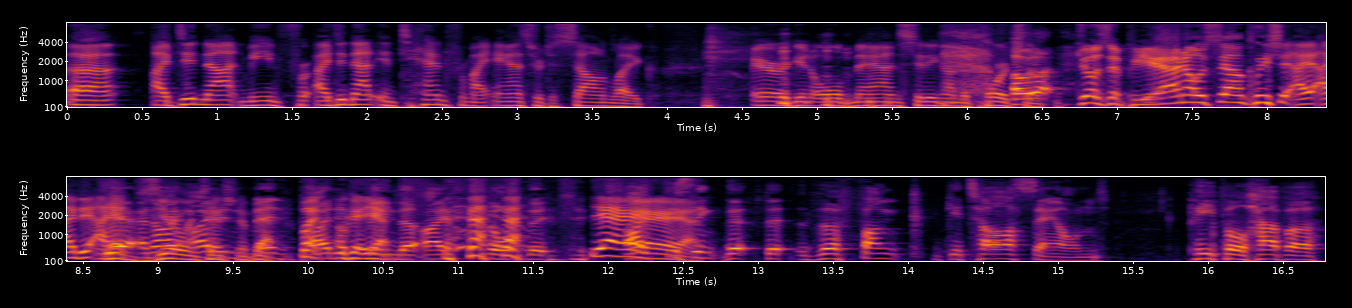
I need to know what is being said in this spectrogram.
Uh, I did not mean for I did not intend for my answer to sound like arrogant old man sitting on the porch. Like, Does a piano sound cliche? I, I, I had zero intention of that. mean- but I didn't okay, mean yeah. that I thought that. Yeah, yeah, I yeah, just yeah. think that the, the funk guitar sound, people have a.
